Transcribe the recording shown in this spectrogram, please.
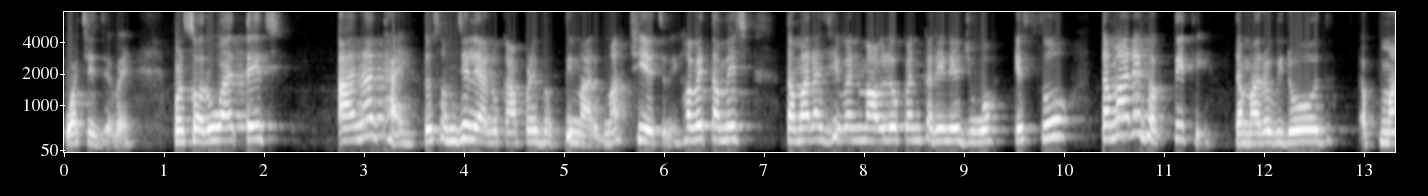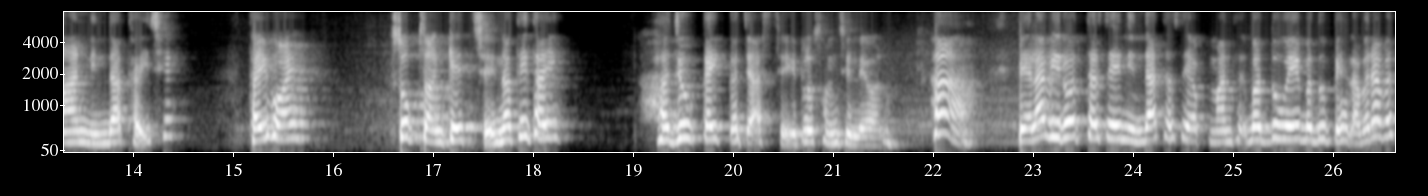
પહોંચી જવાય. પણ શરૂઆતે જ આ ના થાય તો સમજી લેવાનું કે આપણે ભક્તિ માર્ગમાં છીએ જ નહીં. હવે તમે જ તમારા જીવનમાં અવલોકન કરીને જુઓ કે શું તમારે ભક્તિથી તમારો વિરોધ, અપમાન, નિંદા થઈ છે? થઈ હોય શુભ સંકેત છે. નથી થઈ? હજુ કંઈક કચાશ છે, એટલું સમજી લેવાનું. હા, પહેલાં વિરોધ થશે, નિંદા થશે, અપમાન થશે, બધું એ બધું પહેલાં, બરાબર?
